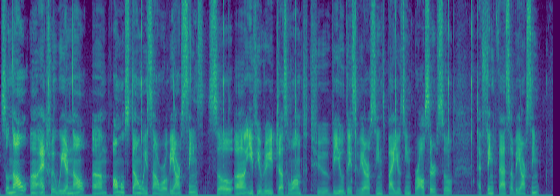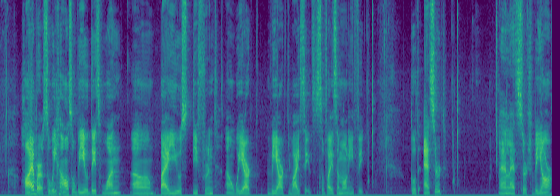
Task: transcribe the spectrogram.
So now uh, actually we are now um, almost done with our VR scenes. So uh, if you really just want to view these VR scenes by using browser so I think that's a VR scene. However so we can also view this one um, by use different uh, VR VR devices so for example if we go to Assert and let's search VR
